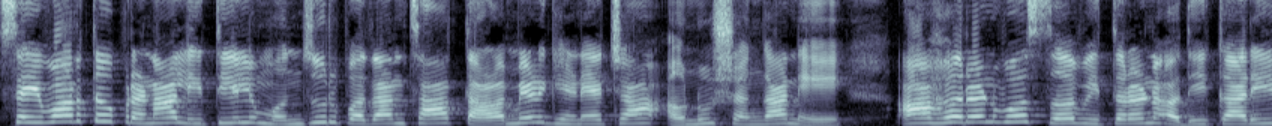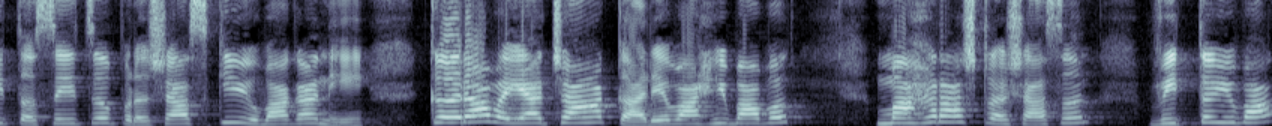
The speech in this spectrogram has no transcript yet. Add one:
सेवार्थ प्रणालीतील मंजूर पदांचा ताळमेळ घेण्याच्या अनुषंगाने आहरण व सवितरण अधिकारी तसेच प्रशासकीय विभागाने करावयाच्या कार्यवाहीबाबत महाराष्ट्र शासन वित्त विभाग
